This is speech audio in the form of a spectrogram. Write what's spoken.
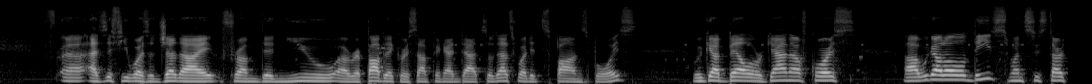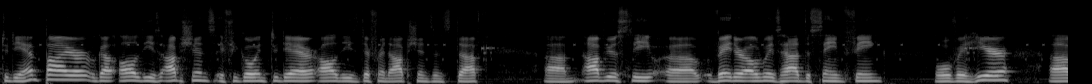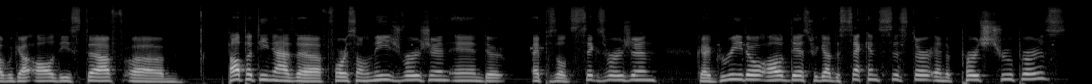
uh, as if he was a Jedi from the new uh, Republic or something like that. So that's what it spawns, boys. We got Bail Organa, of course. Uh, we got all these once you start to the Empire. We got all these options. If you go into there, all these different options and stuff. Um, obviously, uh, Vader always had the same thing over here. Uh, we got all these stuff. Um, Palpatine has the Force Unleashed version and the Episode 6 version. We got Greedo, all of this. We got the Second Sister and the Purge Troopers.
